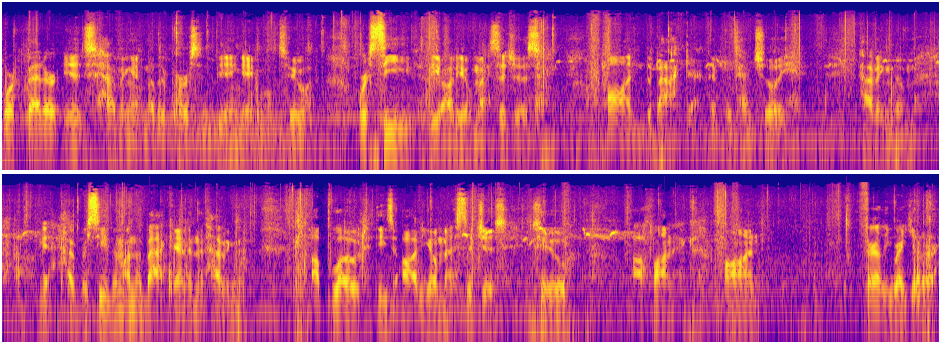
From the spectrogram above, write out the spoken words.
work better is having another person being able to receive the audio messages on the back end and potentially having them um, yeah receive them on the back end and then having them upload these audio messages to Auphonic on fairly regular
